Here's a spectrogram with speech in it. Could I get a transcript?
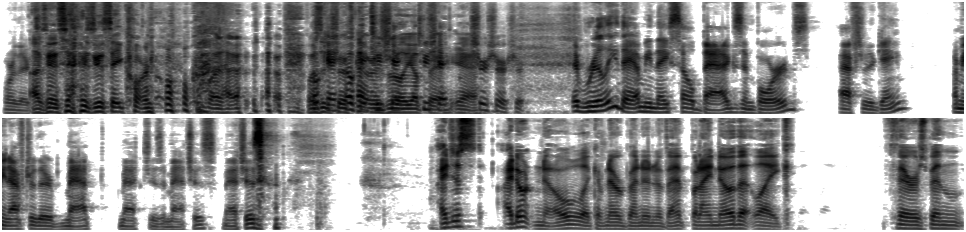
or their I was gonna say I was gonna say cornhole, but I, wasn't sure if that was really up touche. there. Yeah, Sure, sure, sure. It really they I mean they sell bags and boards after the game. I mean after their mat matches and matches matches. I just I don't know. Like I've never been to an event, but I know that like there's been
